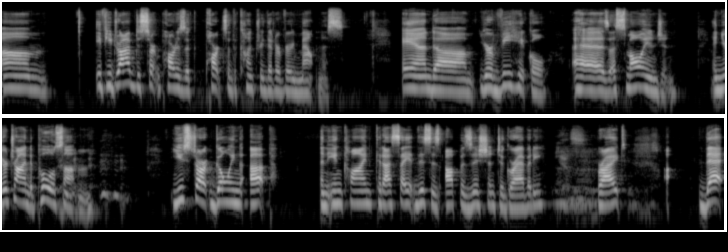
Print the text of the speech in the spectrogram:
Um, if you drive to certain parts of, parts of the country that are very mountainous and um, your vehicle has a small engine and you're trying to pull something you start going up an incline. Could I say it? This is opposition to gravity, yes. right? Uh, that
